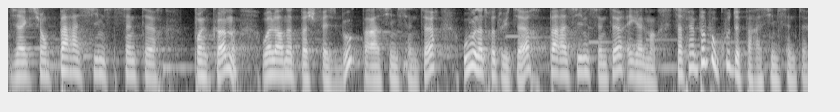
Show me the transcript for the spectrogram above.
direction parasimcenter.com ou alors notre page Facebook Parasim Center ou notre Twitter Parasim Center également. Ça fait un peu beaucoup de Parasim Center.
